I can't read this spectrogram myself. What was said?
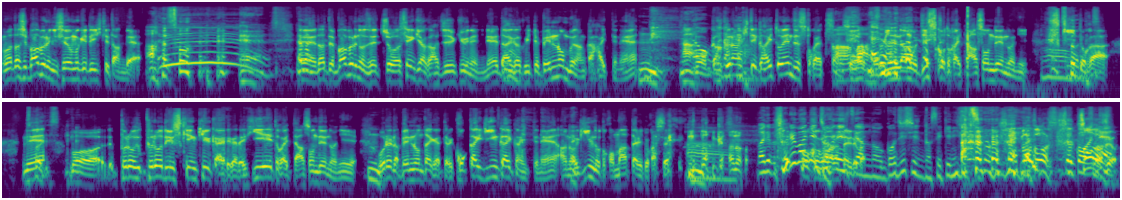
私バブルに背を向けて生きてたんで。あ、そうね。ええー、だってバブルの絶頂は1989年にね大学行って弁論部なんか入ってね、うん、もう学ラン着て街頭演説とかやってたんですよ。みんなもうディスコとか行って遊んでんのに スキーとか。ね、もうプロプロデュース研究会とかで「ひえ」とか言って遊んでるのに、うん、俺ら弁論大会やったり国会議員会館行ってねあの議員のとこ回ったりとかして なんかあのまあでも それはね常念さんのご自身の責任です。まあそうなんです。そうなんですよ。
